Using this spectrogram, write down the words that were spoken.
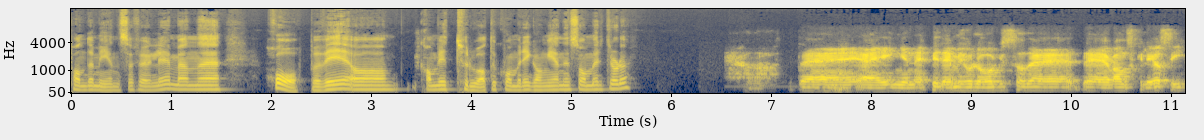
pandemien, selvfølgelig. Men eh, håper vi og kan vi tro at det kommer i gang igjen i sommer, tror du? Ja, det er ingen epidemiolog, så det, det er vanskelig å si.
